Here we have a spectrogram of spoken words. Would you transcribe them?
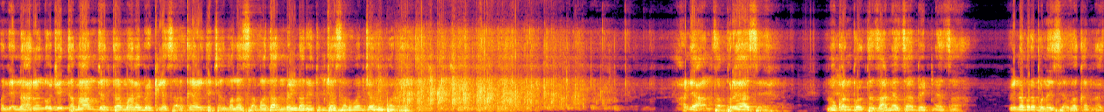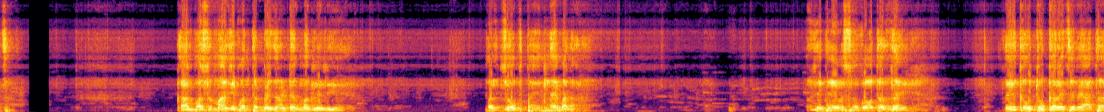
म्हणजे नारंगावची तमाम जनता मला भेटल्यासारखं आहे. त्याच्यात मला समाधान मिळणार आहे तुमच्या सर्वांच्या रूपात. आणि हा आमचा प्रयास आहे लोकांपर्यंत जाण्याचा भेटण्याचा विनम्रपणे सेवा करण्याचा. कालपासून माझी पण तब्येत जरा डगमगलेली आहे. पण झोपता येत नाही मला. म्हणजे ते स्वभावतच नाही. ते कौतुक करायचं नाही. आता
